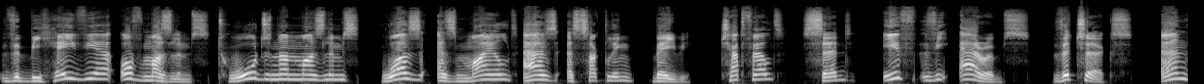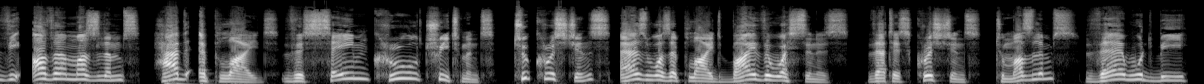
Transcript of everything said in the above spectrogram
the behavior of Muslims towards non-Muslims was as mild as a suckling baby. Chatfield said, if the Arabs, the Turks, and the other Muslims had applied the same cruel treatment to Christians as was applied by the Westerners, that is, Christians to Muslims, there would be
